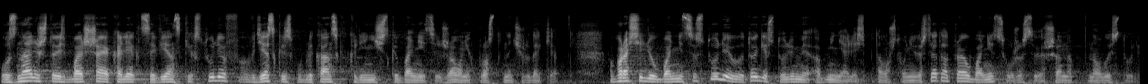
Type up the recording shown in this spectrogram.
Узнали, что есть большая коллекция венских стульев в детской республиканской клинической больнице, лежа у них просто на чердаке. Попросили у больницы стулья, и в итоге стульями обменялись, потому что университет отправил в больницу уже совершенно новые стулья.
